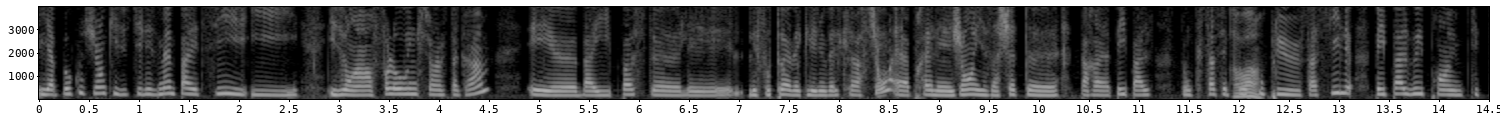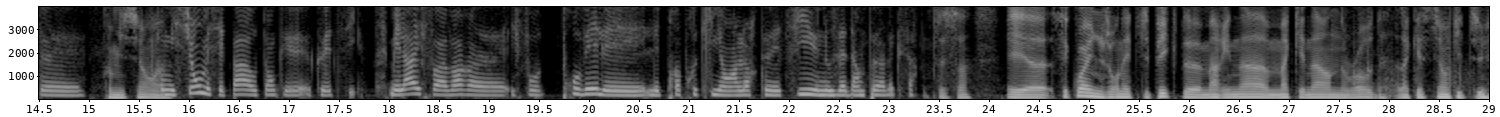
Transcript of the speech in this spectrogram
Il y a beaucoup de gens qui n'utilisent même pas Etsy. Ils, ils ont un following sur Instagram et euh, bah, ils postent euh, les, les photos avec les nouvelles créations. Et après, les gens, ils achètent euh, par euh, PayPal. Donc ça, c'est Ah. beaucoup plus facile. PayPal, oui, prend une petite euh, Commission. ouais. commission, mais c'est pas autant que, que Etsy. Mais là, il faut avoir, il faut trouver les, les propres clients, alors que Etsy nous aide un peu avec ça. C'est ça. Et c'est quoi une journée typique de Marina McKenna on the road? La question qui tue.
